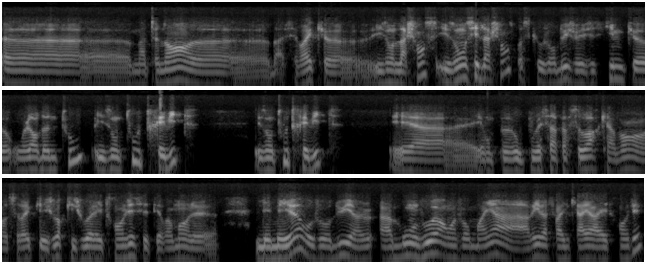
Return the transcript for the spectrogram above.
Euh, maintenant, euh, bah, c'est vrai qu'ils ont de la chance. Ils ont aussi de la chance parce qu'aujourd'hui, je- j'estime qu'on leur donne tout. Ils ont tout très vite. Ils ont tout très vite. Et, euh, et on, peut, on pouvait s'apercevoir qu'avant, c'est vrai que les joueurs qui jouaient à l'étranger, c'était vraiment le- les meilleurs. Aujourd'hui, un, un bon joueur en joueur moyen arrive à faire une carrière à l'étranger.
